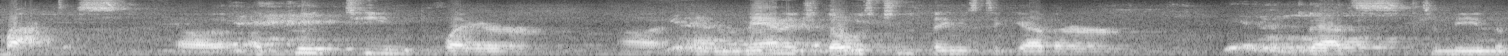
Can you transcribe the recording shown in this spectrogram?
practice, uh, a good team player, uh, and manage those two things together. That's to me the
